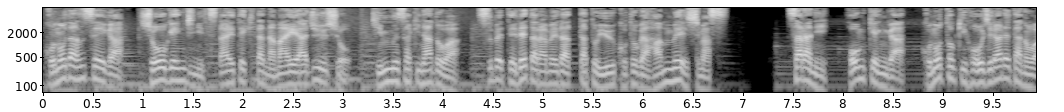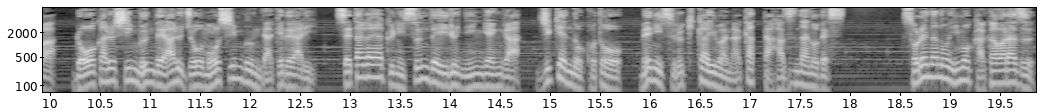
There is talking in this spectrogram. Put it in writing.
この男性が証言時に伝えてきた名前や住所、勤務先などは全てデタラメだったということが判明します。さらに、本件がこの時報じられたのは、ローカル新聞である上毛新聞だけであり、世田谷区に住んでいる人間が事件のことを目にする機会はなかったはずなのです。それなのにもかかわらず、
